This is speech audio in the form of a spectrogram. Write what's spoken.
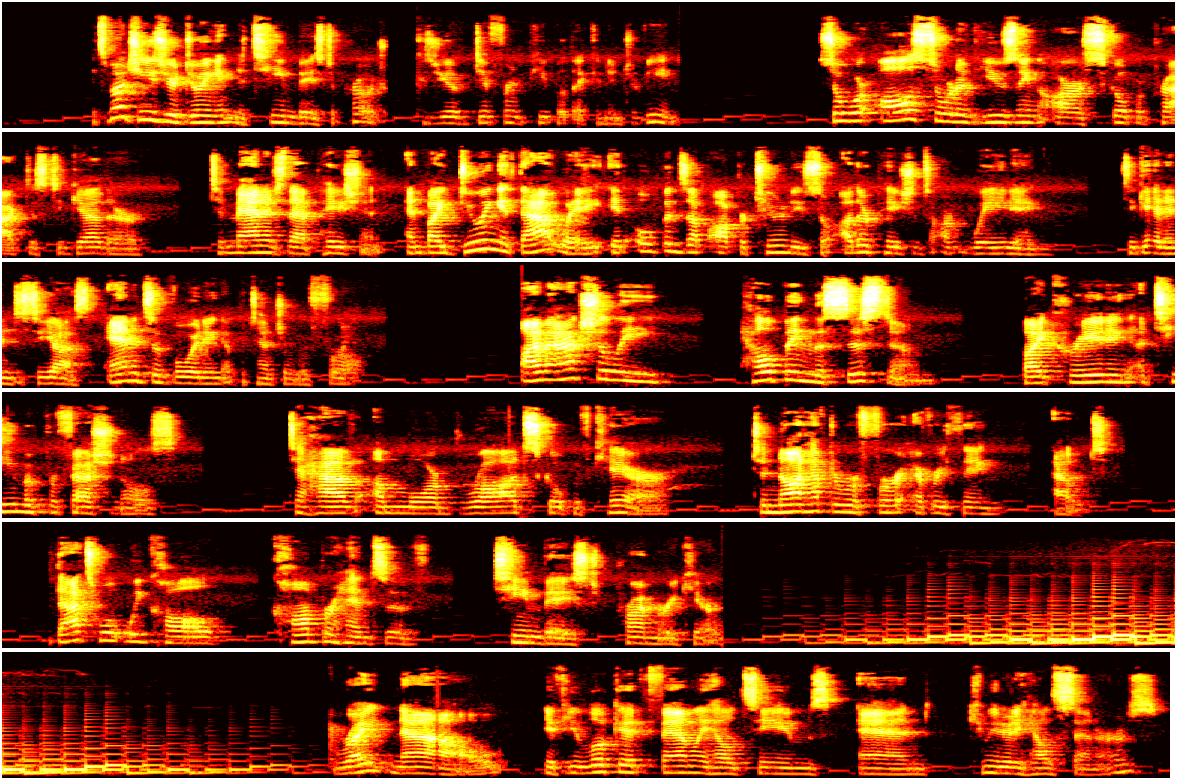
It's much easier doing it in a team based approach because you have different people that can intervene. So we're all sort of using our scope of practice together to manage that patient. And by doing it that way, it opens up opportunities so other patients aren't waiting to get in to see us and it's avoiding a potential referral. I'm actually helping the system by creating a team of professionals to have a more broad scope of care, to not have to refer everything out. That's what we call comprehensive team based primary care. Right now, if you look at family health teams and community health centers,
